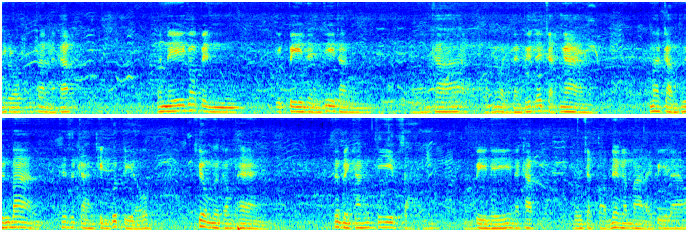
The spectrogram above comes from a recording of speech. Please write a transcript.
ที่เคารพทุกท่านนะครับ วันนี้ก็เป็น อีกปีหนึ่งที่ทางหอการค้าของจังหวัดกำแพงเพชรได้จัดงานมหกรรมพื้นบ้าน เทศกาลกินก๋วยเตี๋ยว เที่ยวเมืองกำแพง ซึ่งเป็นครั้งที่23ของปีนี้นะครับ โดยจัดต่อเนื่องกันมาหลายปีแล้ว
